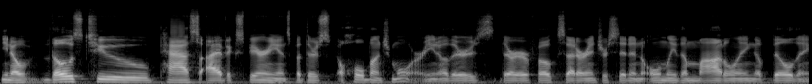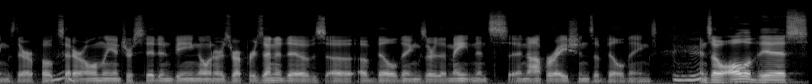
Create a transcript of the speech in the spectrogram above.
you know, those two paths I've experienced, but there's a whole bunch more. You know, there's there are folks that are interested in only the modeling of buildings. There are folks that are only interested in being owners representatives of, of buildings or the maintenance and operations of buildings. And so all of this.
